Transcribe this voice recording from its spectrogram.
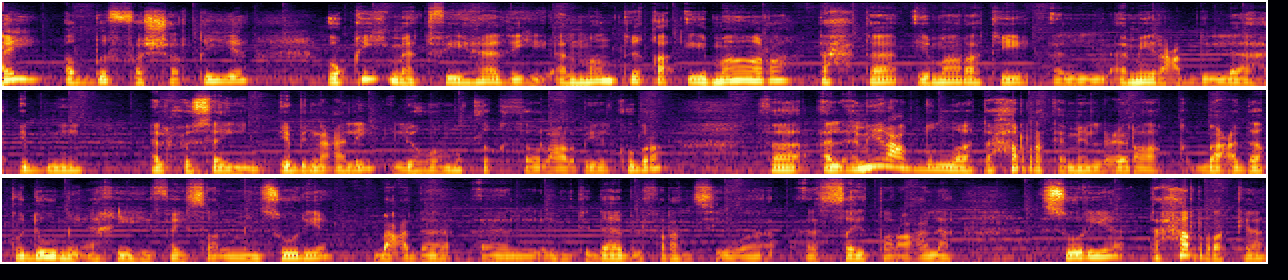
أي الضفة الشرقية أقيمت في هذه المنطقة إمارة تحت إمارة الأمير عبد الله ابن الحسين ابن علي اللي هو مطلق الثورة العربية الكبرى. فالأمير عبد الله تحرك من العراق بعد قدوم أخيه فيصل من سوريا بعد الانتداب الفرنسي والسيطرة على سوريا تحرك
